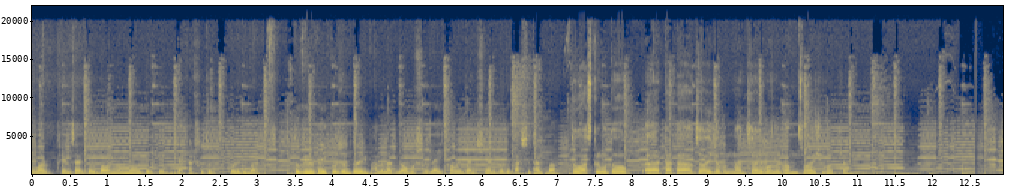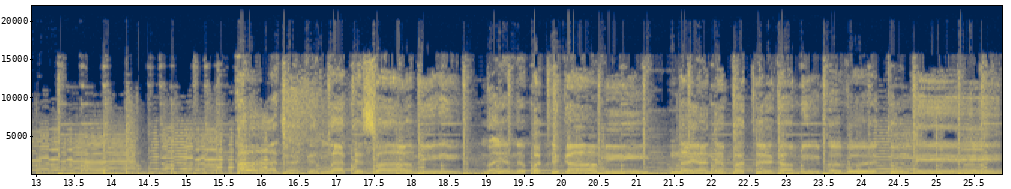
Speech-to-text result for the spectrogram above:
তোমার ফ্রেন্ড সার্কেল বা অন্যান্যদেরকে দেখার সুযোগ করে দিবা তো ভিডিওটা এই পর্যন্তই ভালো লাগলে অবশ্যই লাইক কমেন্ট অ্যান্ড শেয়ার করে পাশে থাকবা তো আজকের মতো আহ, টাটা জয় জগন্নাথ জয় বলরাম জয় সুভদ্রা हा जगन्नाथ स्वामी नयन पथगामी नयन पथगामी भव तुम्हें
